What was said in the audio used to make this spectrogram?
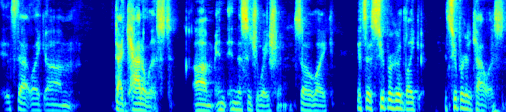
it's that like um that catalyst um in in the situation so like it's a super good like super good catalyst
